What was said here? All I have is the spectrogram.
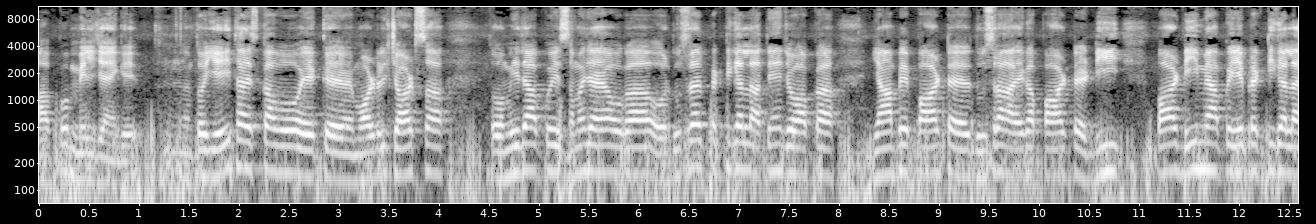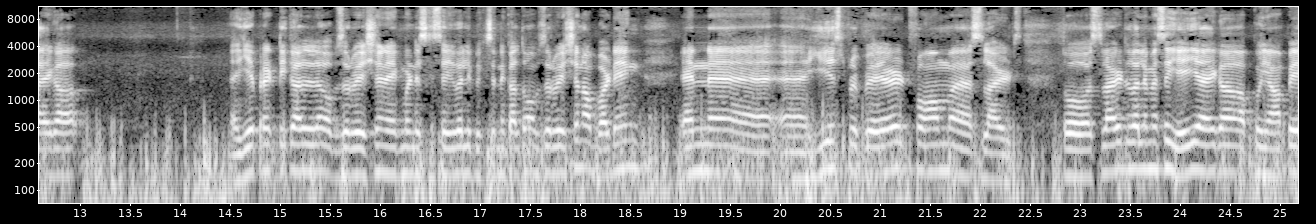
आपको मिल जाएँगे। तो यही था इसका वो एक मॉडल चार्ट सा। तो उम्मीद है आपको ये समझ आया होगा। और दूसरा प्रैक्टिकल आते हैं जो आपका यहाँ पे पार्ट दूसरा आएगा पार्ट डी पार्ट डी में आपका ये प्रैक्टिकल आएगा। ये प्रैक्टिकल ऑब्जर्वेशन एक मिनट इसकी सही वाली पिक्चर निकालता हूँ। Observation of budding and is prepared from slides तो स्लाइड्स वाले में से यही आएगा। आपको यहाँ पे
